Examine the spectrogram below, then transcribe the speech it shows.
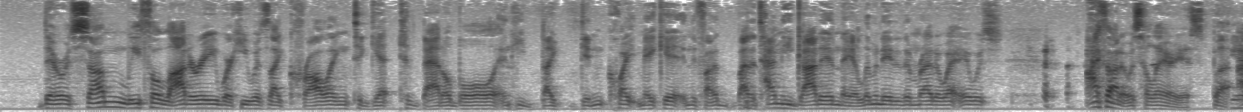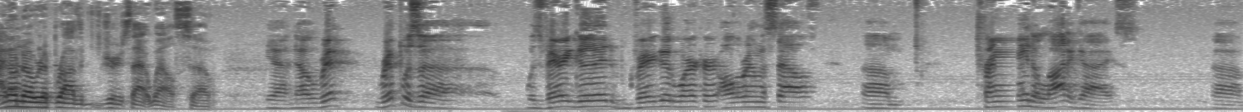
there was some lethal lottery where he was like crawling to get to Battle Bowl and he like didn't quite make it. And if I, by the time he got in, they eliminated him right away. It was, I thought it was hilarious, but I don't know Rip Rogers that well, so Yeah, no, Rip Rip was a was very good, very good worker all around the South. Um, trained a lot of guys. Um,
